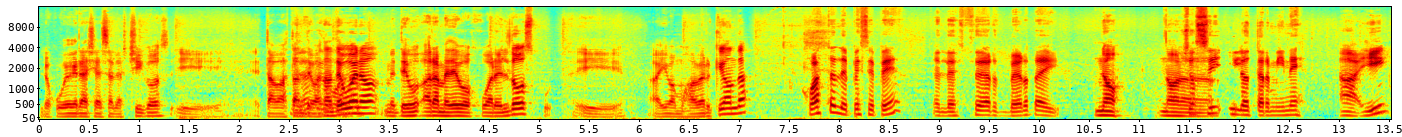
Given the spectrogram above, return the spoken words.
lo jugué gracias a los chicos y está bastante, bastante bueno. ahora me debo jugar el 2 y ahí vamos a ver qué onda. ¿Jugaste el de PSP? ¿El de Third Birthday? No, no, no. Yo sí y lo terminé. Ah, ¿y?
